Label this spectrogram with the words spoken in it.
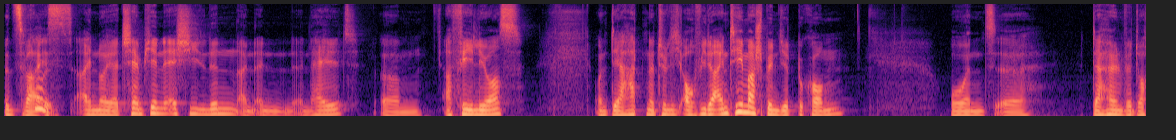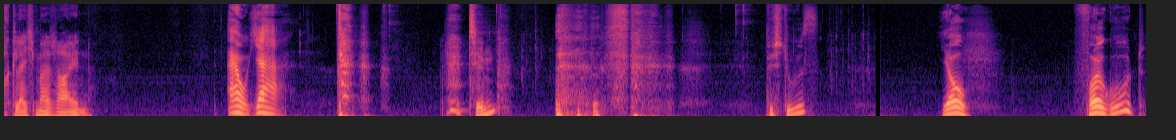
Und zwar Cool. ist ein neuer Champion erschienen, ein, ein, ein Held, ähm, Aphelios. Und der hat natürlich auch wieder ein Thema spendiert bekommen. Und äh, da hören wir doch gleich mal rein. Au, ja. Tim? Bist du's? Yo. Voll gut.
